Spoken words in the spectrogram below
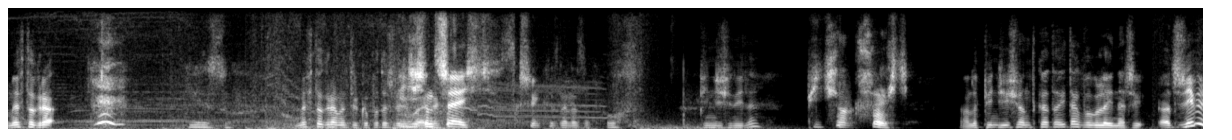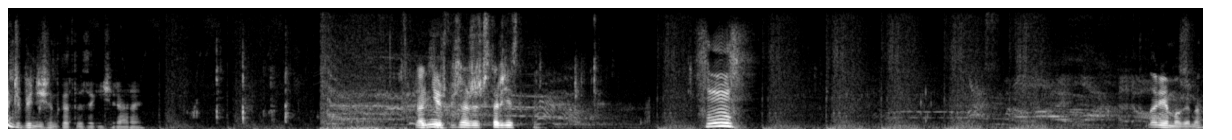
My w to gra... Jezu. My w to gramy tylko po to, żeby... była 56 skrzynkę znalazłem. Uff. jakaś- 50 ile? 56. Ale 50 to i tak w ogóle inaczej. Znaczy nie wiem czy 50 to jest jakiś rary. Ale nie, już myślałem, że 40. Hmm. No nie mogę, no.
